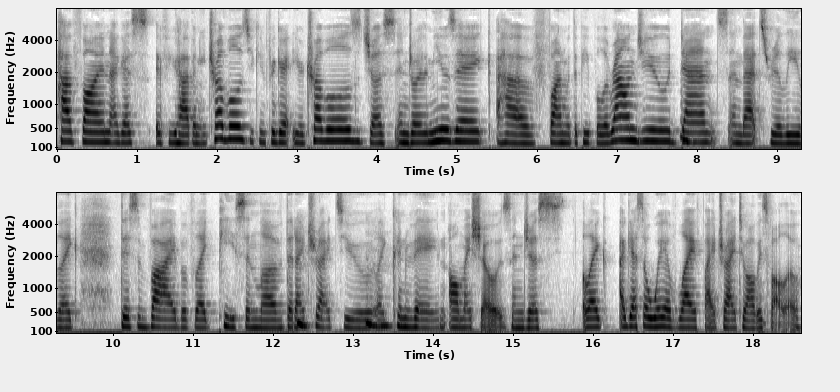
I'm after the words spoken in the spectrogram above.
have fun. I guess if you have any troubles, you can forget your troubles, just enjoy the music, have fun with the people around you, mm. dance, and that's really like this vibe of like peace and love that I try to like convey in all my shows and just like I guess a way of life I try to always follow.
